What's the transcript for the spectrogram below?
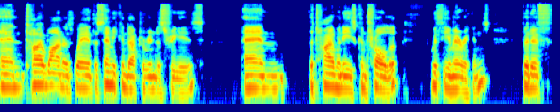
and Taiwan is where the semiconductor industry is, and the Taiwanese control it with the Americans. But if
